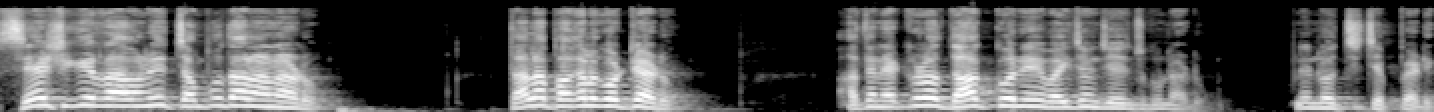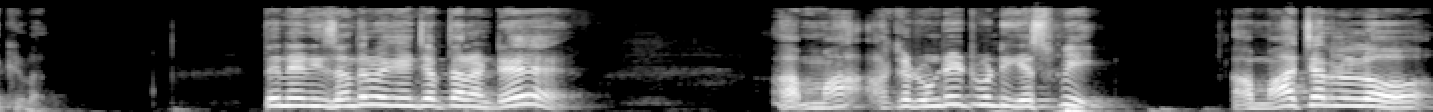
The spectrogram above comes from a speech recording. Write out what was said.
శేషగిరి రావుని చంపుతానన్నాడు. తల పగలగొట్టాడు. అతను ఎక్కడో దాక్కొని వైద్యం చేయించుకున్నాడు. నిన్న వచ్చి చెప్పాడు ఇక్కడ. నేను ఈ సందర్భంగా ఏం చెప్తానంటే మా అక్కడ ఉండేటువంటి ఎస్పీ ఆ మాచర్లలో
